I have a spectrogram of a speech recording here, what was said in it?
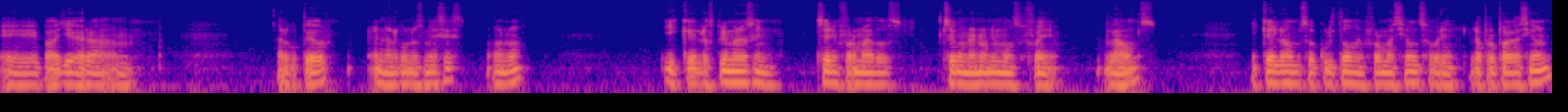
eh, va a llegar a algo peor en algunos meses o no, y que los primeros en ser informados según Anonymous, fue la OMS, y que la OMS ocultó información sobre la propagación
